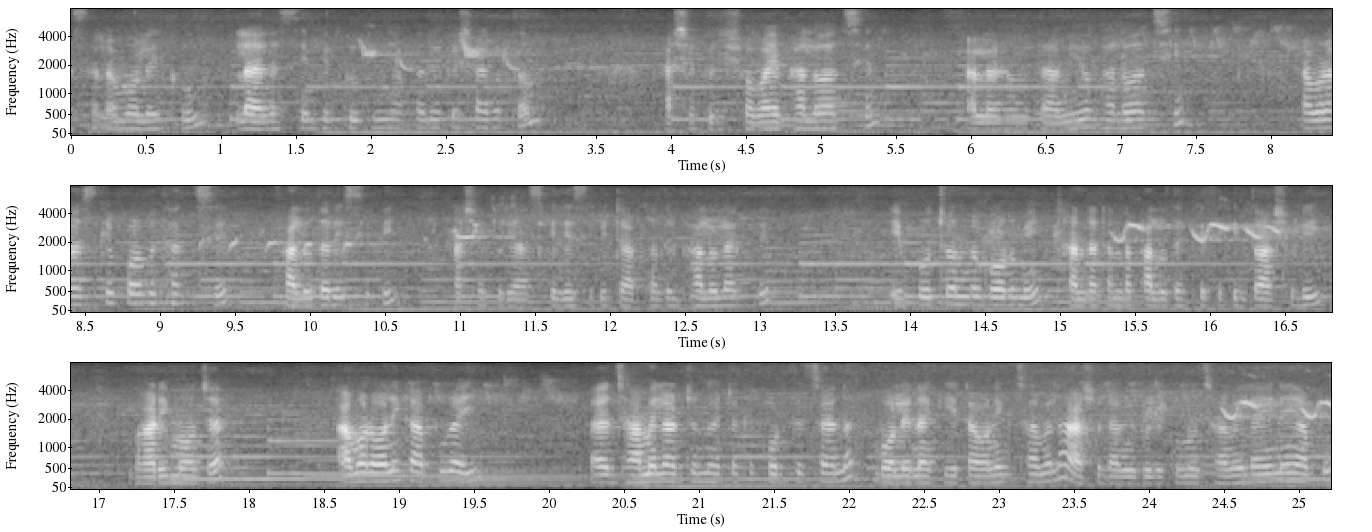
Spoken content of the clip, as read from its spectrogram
আসসালামু আলাইকুম। Laila simple cooking আপনাদেরকে স্বাগতম। আশা করি সবাই ভালো আছেন। আল্লাহর রহমতে আমিও ভালো আছি। আমার আজকের পর্বে থাকছে ফালুদা রেসিপি আশা করি আজকের রেসিপিটা আপনাদের ভালো লাগবে। এই প্রচণ্ড গরমে ঠান্ডা ঠান্ডা ফালুদা খেতে কিন্তু আসলেই ভারী মজা। আমার অনেক আপুরাই ঝামেলার জন্য এটাকে করতে চায় না। বলে নাকি এটা অনেক ঝামেলা। আসলে আমি বলি কোনো ঝামেলাই নেই আপু।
